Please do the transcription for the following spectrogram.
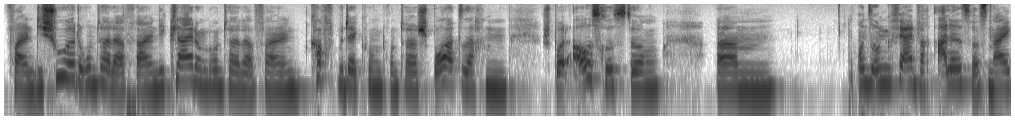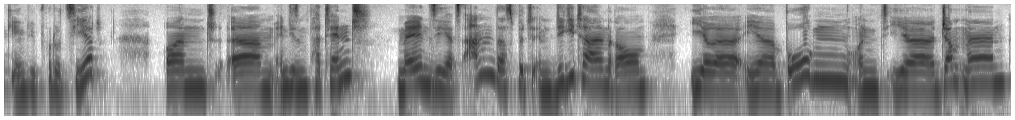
fallen die Schuhe drunter, da fallen die Kleidung drunter, da fallen Kopfbedeckungen drunter, Sportsachen, Sportausrüstung ähm, und so ungefähr einfach alles, was Nike irgendwie produziert. Und ähm, in diesem Patent melden Sie jetzt an, dass bitte im digitalen Raum Ihre, Ihr Bogen und Ihr Jumpman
